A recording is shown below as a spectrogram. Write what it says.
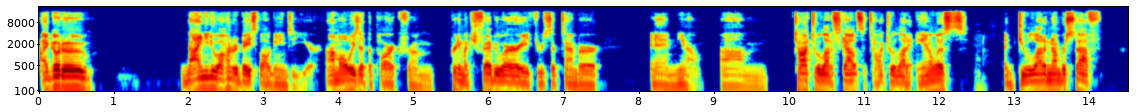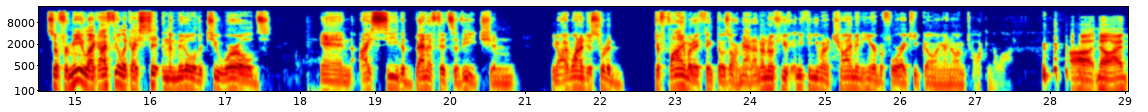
I go to 90 to 100 baseball games a year. I'm always at the park from pretty much february through september and you know um talk to a lot of scouts i talk to a lot of analysts i do a lot of number stuff. So for me like i feel like i sit in the middle of the two worlds and i see the benefits of each and you know i want to just sort of define what i think those are. Matt i don't know if you have anything you want to chime in here before i keep going. I know i'm talking a lot. Uh no i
